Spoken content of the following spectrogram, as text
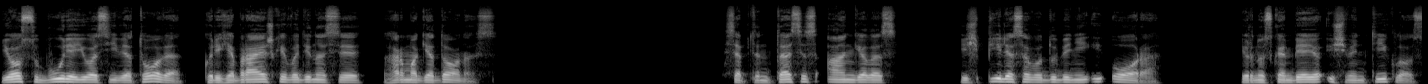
Jos subūrė juos į vietovę, kuri hebrajiškai vadinasi Harmagedonas. Septintasis angelas išpylė savo dubenį į orą ir nuskambėjo iš šventyklos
